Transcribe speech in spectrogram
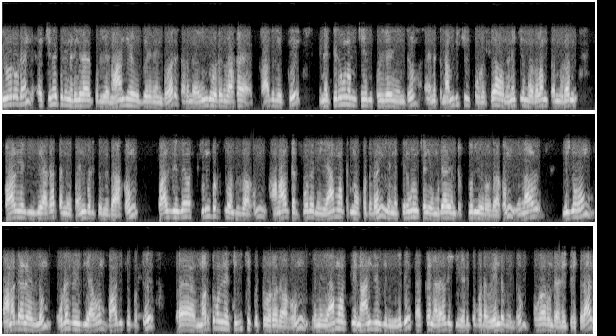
இவருடன் சின்னத்திரை நடிகராக கூடிய நாஞ்சிர விஜயன் என்பவர் கடந்த ஐந்து வருடங்களாக காதலித்து என்னை திருமணம் செய்து கொள்கிறேன் என்றும் எனக்கு நம்பிக்கை கொடுத்து அவர் நினைக்கும் போதெல்லாம் தன்னுடன் பாலியல் ரீதியாக தன்னை பயன்படுத்தியதாகவும் பாலியல் ரீதியாக துன்புறுத்தி வந்ததாகவும் ஆனால் தற்போது என்னை ஏமாற்று நோக்கத்துடன் என்னை திருமணம் செய்ய முடியாது என்று கூறி வருவதாகவும் இதனால் மிகவும் மனதளவிலும் உடல் ரீதியாகவும் பாதிக்கப்பட்டு மருத்துவமனையில் சிகிச்சை பெற்று வருவதாகவும் என்னை ஏமாற்றிய நான்கு மீது தக்க நடவடிக்கை எடுக்கப்பட வேண்டும் என்றும் புகார் ஒன்று அளித்திருக்கிறார்.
